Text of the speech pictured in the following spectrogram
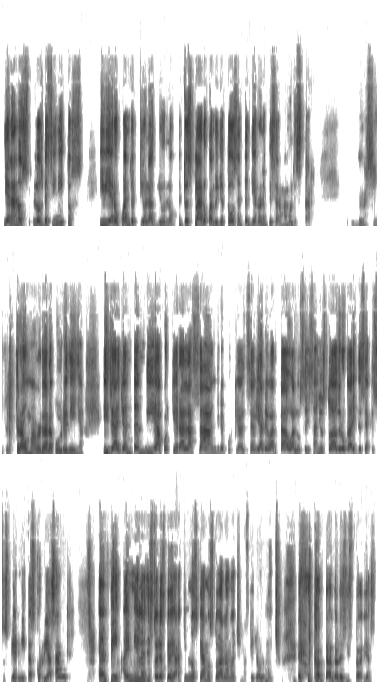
y eran los, los vecinitos y vieron cuando el tío las violó. Entonces, claro, cuando ya todos entendieron, empezaron a molestar el trauma, ¿verdad? La pobre niña. Y ya ella entendía porque era la sangre, porque se había levantado a los seis años toda droga y decía que sus piernitas corría sangre. En fin, hay miles de historias que aquí nos quedamos toda la noche, más que yo hablo mucho, contándoles historias.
